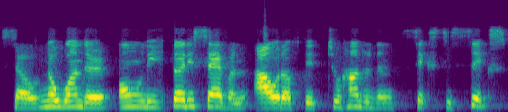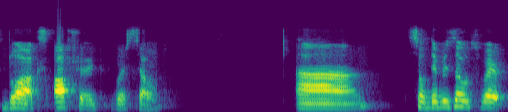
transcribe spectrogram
So no wonder only 37 out of the 266 blocks offered were sold. Uh, so the results were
